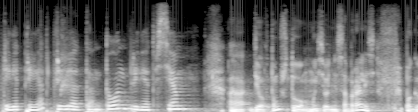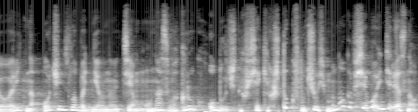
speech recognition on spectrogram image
Привет, привет, привет, Антон, привет всем. А, дело в том, что мы сегодня собрались поговорить на очень злободневную тему. У нас вокруг облачных всяких штук случилось много всего интересного.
